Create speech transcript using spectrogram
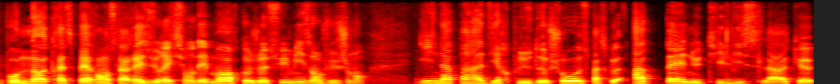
pour notre espérance, la résurrection des morts, que je suis mis en jugement. Il n'a pas à dire plus de choses parce que à peine eut-il dit cela que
